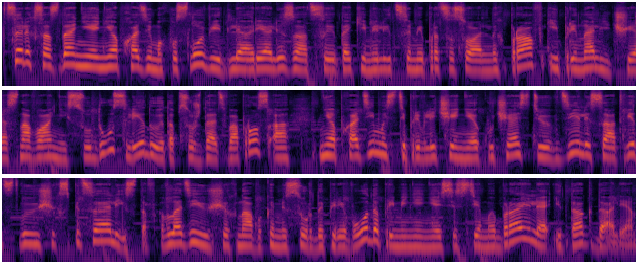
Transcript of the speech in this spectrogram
В целях создания необходимых условий для реализации такими лицами процессуальных прав и при наличии оснований суду следует обсуждать вопрос о необходимости привлечения к участию в деле соответствующих специалистов, владеющих навыками сурдоперевода, применения системы Брайля и так далее.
